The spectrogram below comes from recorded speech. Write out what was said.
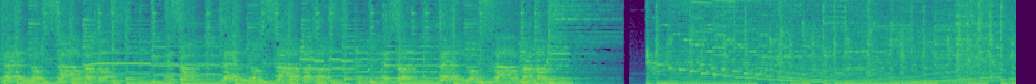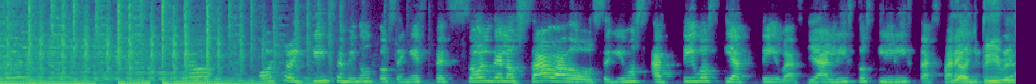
de los sábados, el sol de los sábados, el sol de los sábados. 8 y 15 minutos en este sol de los sábados. Seguimos activos y activas, ya listos y listas Y para actives.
